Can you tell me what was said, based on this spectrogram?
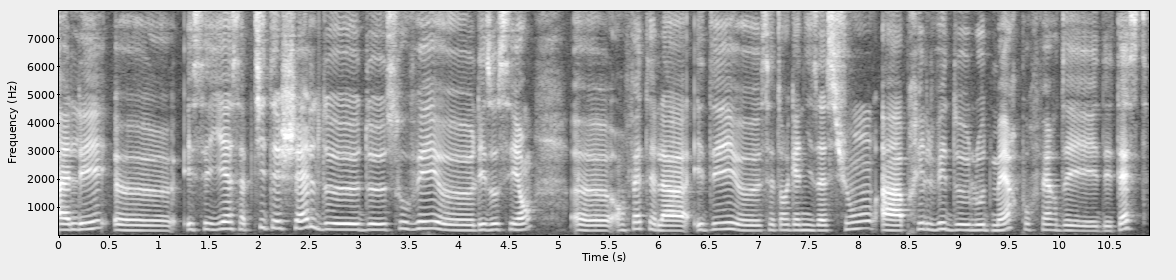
aller euh, essayer à sa petite échelle de, de sauver euh, les océans. Euh, en fait, elle a aidé cette organisation à prélever de l'eau de mer pour faire des, des, tests.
